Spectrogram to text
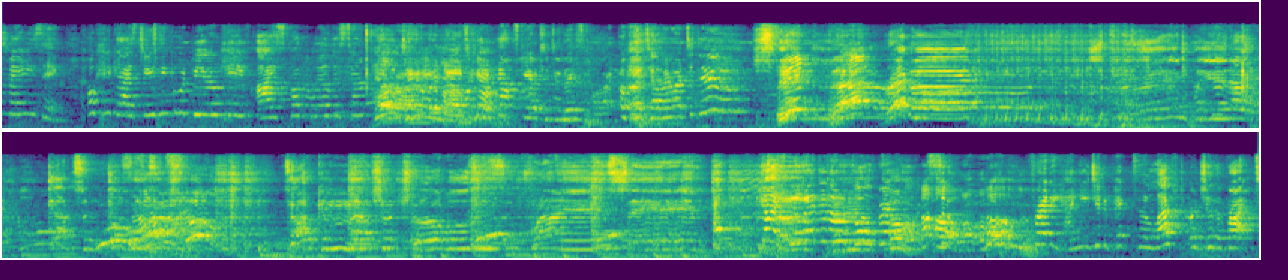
was amazing. Okay, guys, do you think it would be okay if I spun the wheel this time? Yeah, take it away, Miles. Okay, I'm not scared to do this part. Okay, tell me what to do. Spin that record. Talking about your troubles and some crying and saying Guys, we landed on a gold record. So, Freddie, I need you to pick to the left or to the right.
